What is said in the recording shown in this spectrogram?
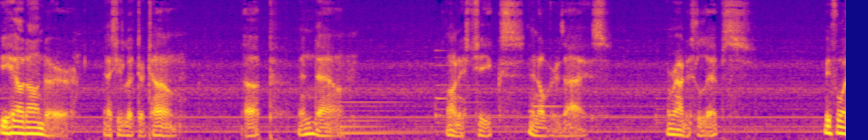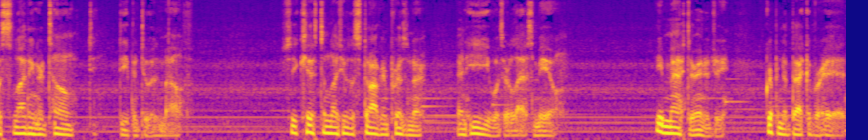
He held on to her as she licked her tongue, up and down, on his cheeks and over his eyes, around his lips, before sliding her tongue d- deep into his mouth. She kissed him like he was a starving prisoner, and he was her last meal. He matched her energy, gripping the back of her head,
